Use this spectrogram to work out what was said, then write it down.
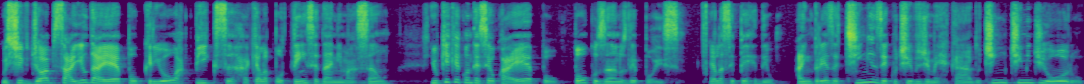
O Steve Jobs saiu da Apple, criou a Pixar, aquela potência da animação. E o que, que aconteceu com a Apple poucos anos depois? Ela se perdeu. A empresa tinha executivos de mercado, tinha um time de ouro,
